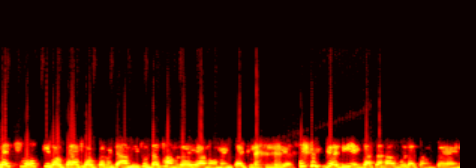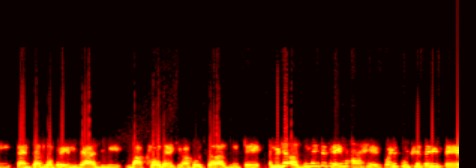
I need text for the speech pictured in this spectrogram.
लेट्स होप की लवकरात लवकर म्हणजे आम्ही सुद्धा थांबलोय या मोमेंटसाठी की कधी एकदाचा हा बोला सांगतोय आणि त्यांच्यातलं प्रेम जे आधी दाखवलंय किंवा होतं आधी ते म्हणजे अजूनही ते प्रेम आहे पण कुठेतरी ते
